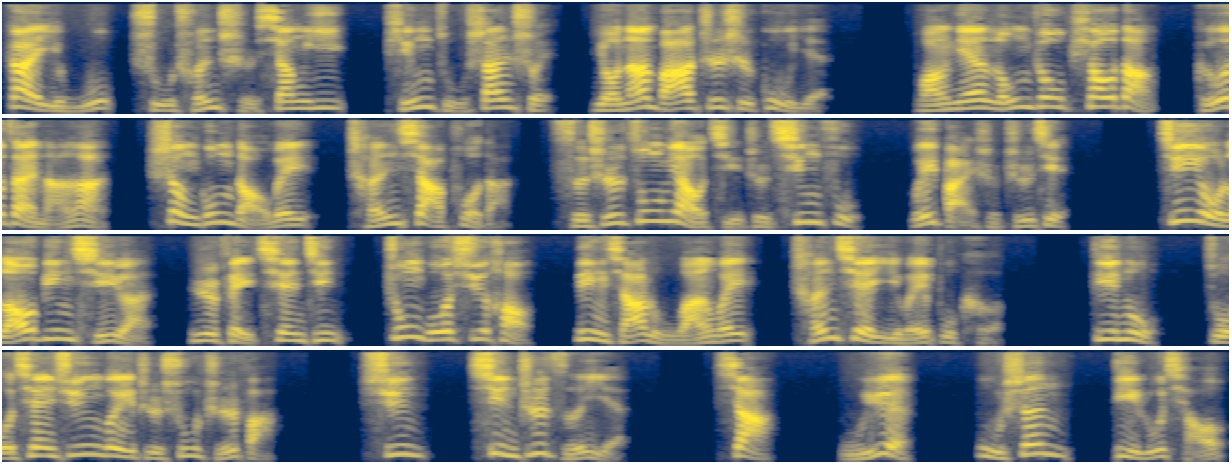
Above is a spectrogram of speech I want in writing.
盖以吴属唇齿相依，平阻山水，有难拔之势故也。往年龙舟飘荡，隔在南岸，圣公倒危，臣下破胆。此时宗庙几至倾覆，为百世之戒。今又劳兵奇远，日费千金，中国虚耗，令侠虏顽威，臣妾以为不可。帝怒，左迁勋位置书执法。勋信之子也。夏五月戊申，帝如桥。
